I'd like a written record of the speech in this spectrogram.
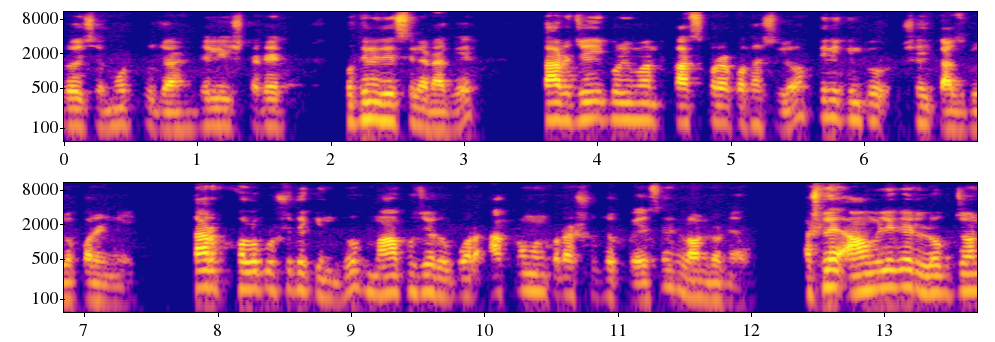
রয়েছে মর্তুজা ডেলি স্টারের প্রতিনিধি ছিলেন আগে, তার যেই পরিমাণ কাজ করার কথা ছিল, তিনি কিন্তু সেই কাজগুলো করেননি। তার ফলপ্রসূতে কিন্তু মাহফুজের উপর আক্রমণ করার সুযোগ পেয়েছে লন্ডনেও। আসলে আওয়ামী লীগের লোকজন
